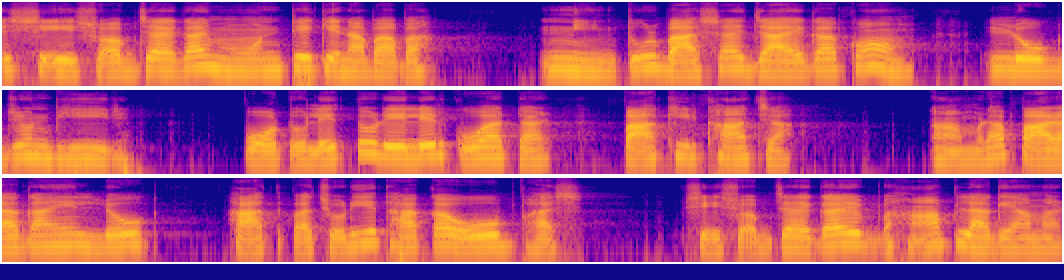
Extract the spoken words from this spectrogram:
সে সব জায়গায় মন টেকে না বাবা। নিন্তুর বাসায় জায়গা কম, লোকজন ভিড়। পটলের তো রেলের কোয়ার্টার পাখির খাঁচা। আমরা পাড়া গাঁয়ের লোক, হাত পা ছড়িয়ে থাকা অভ্যাস। সেসব জায়গায় হাঁপ লাগে আমার।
